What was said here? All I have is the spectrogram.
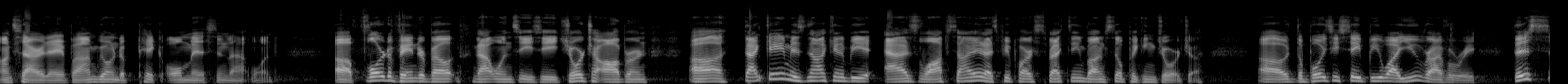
on Saturday, but I'm going to pick Ole Miss in that one. Uh, Florida Vanderbilt, that one's easy. Georgia Auburn, uh, that game is not going to be as lopsided as people are expecting, but I'm still picking Georgia. Uh, the Boise State BYU rivalry. This,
